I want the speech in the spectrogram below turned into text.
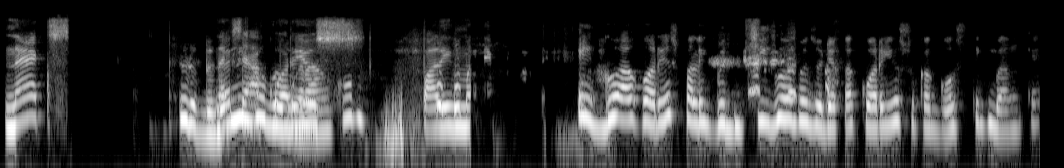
Next. Aduh, deg-degan Next gue belum Aquarius. Paling Eh gue Aquarius paling benci gue sama zodiak Aquarius suka ghosting bangke.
